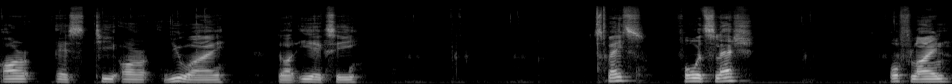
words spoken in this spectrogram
rstrui.exe space forward slash offline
